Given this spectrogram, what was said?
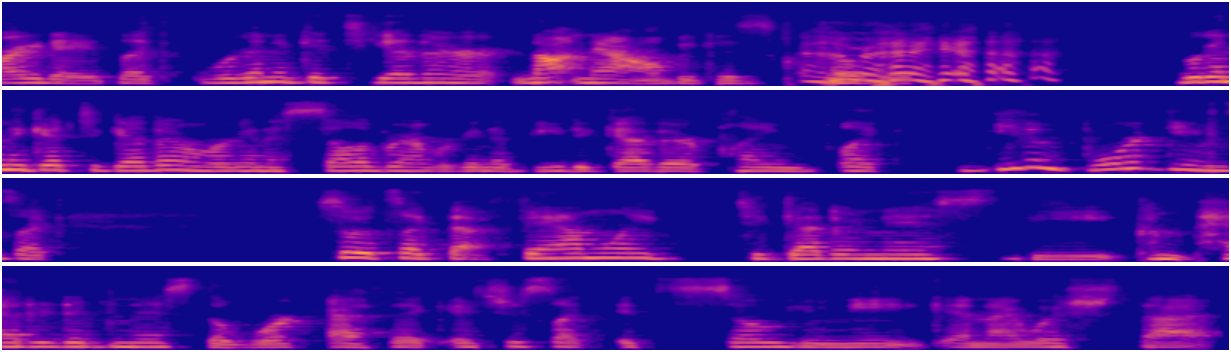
Friday. Like we're gonna get together, not now because right. we're gonna get together and we're gonna celebrate. And we're gonna be together playing like even board games. Like so, it's like that family togetherness, the competitiveness, the work ethic. It's just like it's so unique. And I wish that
